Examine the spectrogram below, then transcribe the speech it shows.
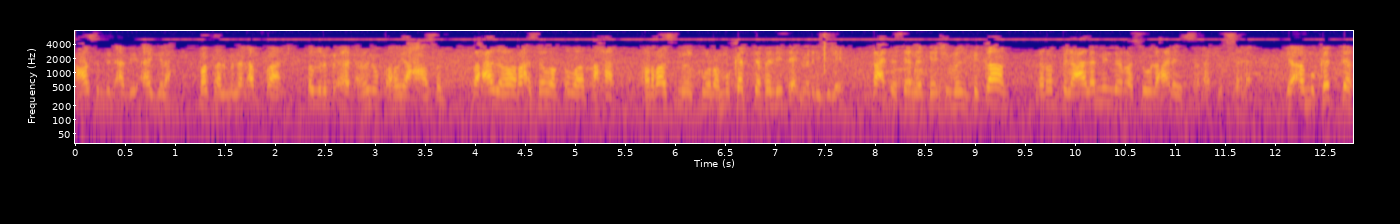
عاصم بن أبي اجلح بطل من الأبطال. اضرب عنقه يا عاصم. فحذف رأسه وطحه الرأس من الكورة مكتف اليدين والرجلين بعد سنتين شوف الانتقام لرب العالمين لرسوله عليه الصلاة والسلام. جاء مكتف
